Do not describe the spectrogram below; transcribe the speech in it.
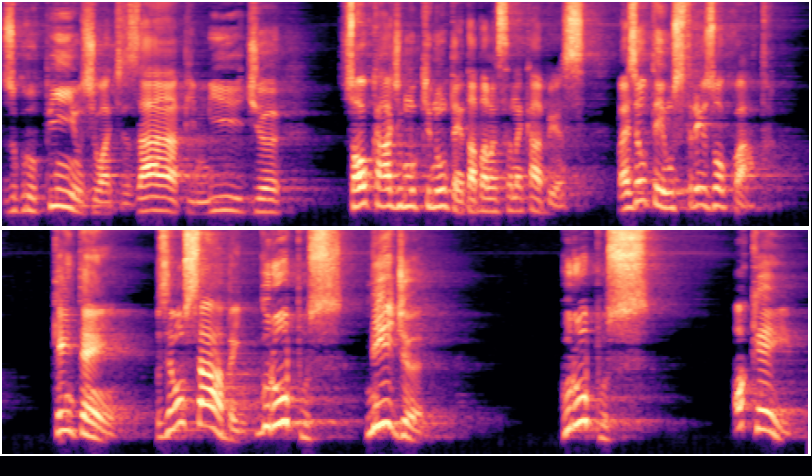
Os grupinhos de WhatsApp, mídia. Só o Cádimo que não tem, está balançando a cabeça. Mas eu tenho uns três ou quatro. Quem tem? Os irmãos sabem. Grupos, mídia. Grupos. Ok.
